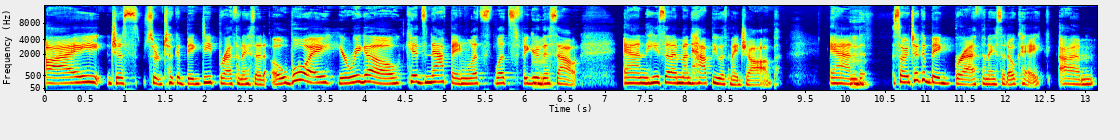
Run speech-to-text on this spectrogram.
I just sort of took a big deep breath and I said, "Oh boy, here we go. Kids napping. Let's let's figure Mm. this out." And he said, "I'm unhappy with my job." And Mm. so I took a big breath and I said, "Okay, um,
